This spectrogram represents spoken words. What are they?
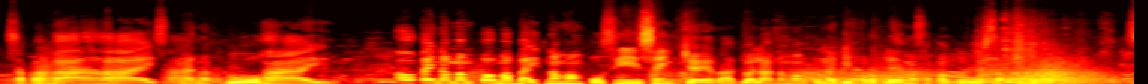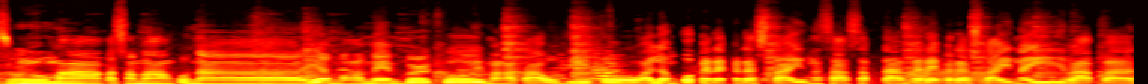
Sa pabahay, sa hanap buhay. Okay naman po, mabait naman po si St. Gerald. Wala naman po naging problema sa pag-uusap namin. So yung mga kasamahan ko na, yan, mga member ko, yung mga tao dito, alam ko pere-peres tayong nasasaktan, pere-peres tayong nahihirapan.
